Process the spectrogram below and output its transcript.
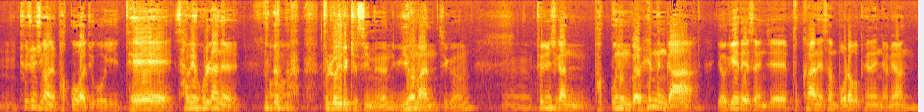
음, 표준 시간을 바꿔가지고 이 대사회 혼란을 어, 불러일으킬 수 있는 위험한 지금 음, 표준 시간 바꾸는 걸 했는가 여기에 대해서 이제 북한에선 뭐라고 표현했냐면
